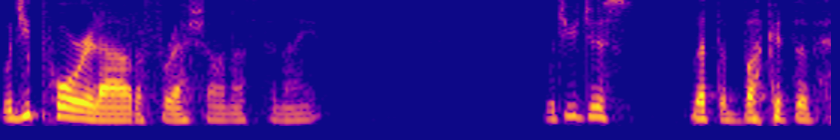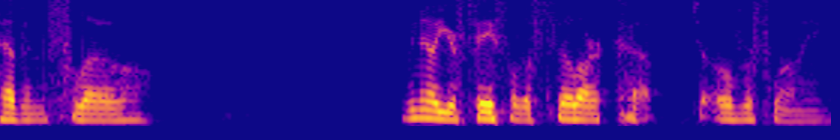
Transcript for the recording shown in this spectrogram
Would you pour it out afresh on us tonight? Would you just let the buckets of heaven flow? We know you're faithful to fill our cup to overflowing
